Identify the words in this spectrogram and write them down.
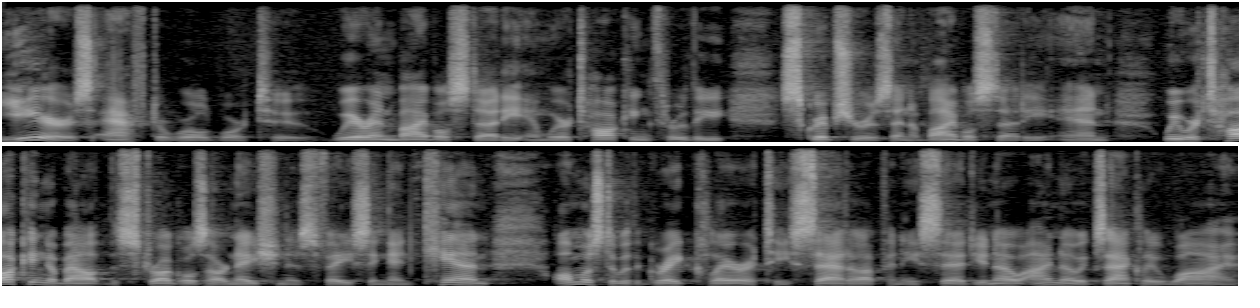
years after World War II. We're in Bible study and we're talking through the scriptures in a Bible study, and we were talking about the struggles our nation is facing. And Ken, almost with great clarity, sat up and he said, You know, I know exactly why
